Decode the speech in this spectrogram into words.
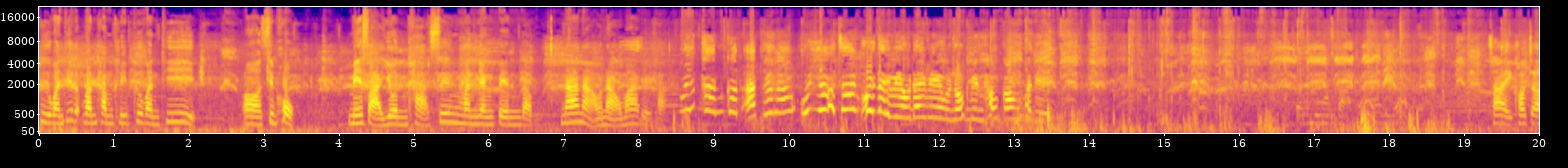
คือวันที่วันทำคลิปคือวันที่เอ่อ16 เมษายนค่ะ ซึ่งมันยังเป็นแบบหน้าหนาวหนาวมากเลยค่ะอุ้ยทันกดอัดด้วยแล้วอุ้ยเยอะจังอุ้ยได้วิวได้วิวนกบินเข้ากล้องพอดีใช่ช่เขาจะ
